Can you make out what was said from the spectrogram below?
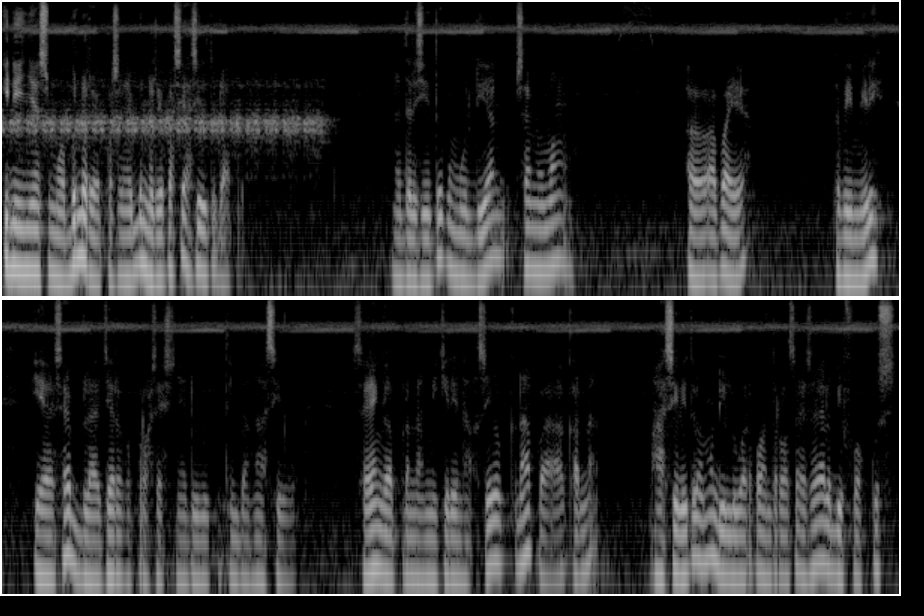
ininya semua benar ya prosesnya benar ya pasti hasil itu dapat nah dari situ kemudian saya memang uh, apa ya lebih milih ya saya belajar ke prosesnya dulu ketimbang hasil. Saya nggak pernah mikirin hasil. Kenapa? Karena hasil itu memang di luar kontrol saya. Saya lebih fokus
